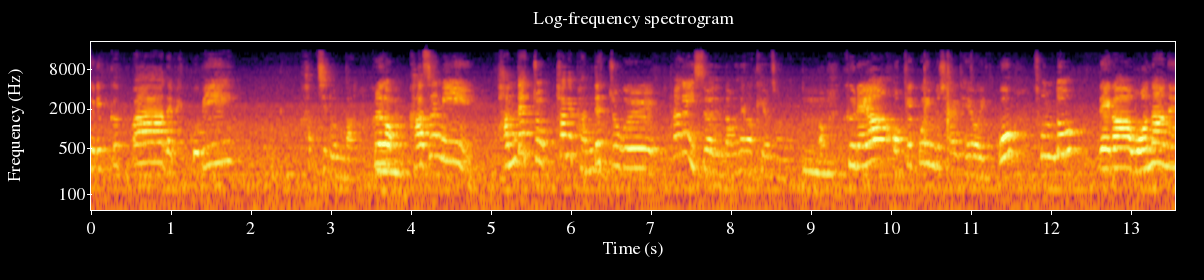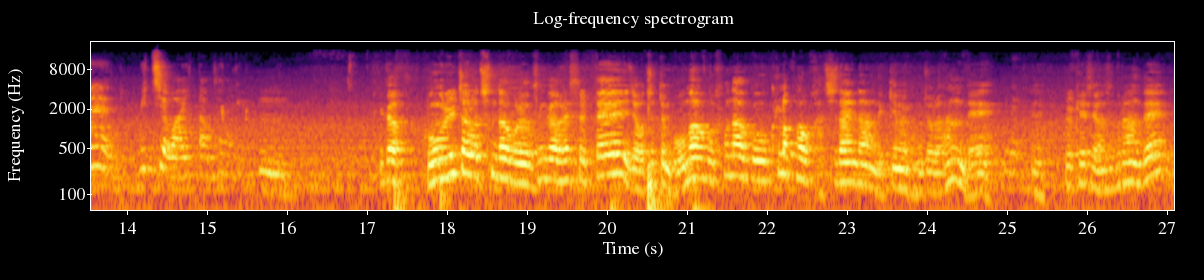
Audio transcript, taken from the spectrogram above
그립 끝과 내 배꼽이 같이 돈다. 그래서 음. 가슴이 반대쪽 타겟 반대쪽을 향해 있어야 된다고 생각해요 저는. 음. 어, 그래야 어깨 꼬임도 잘 되어 있고 손도 내가 원하는 위치에 와 있다고 생각해요. 음. 그러니까 공을 일자로 친다고 생각을 했을 때 이제 어쨌든 몸하고 손하고 클럽하고 같이 다닌다는 느낌을 강조를 하는데 네. 네, 그렇게 해서 연습을 하는데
